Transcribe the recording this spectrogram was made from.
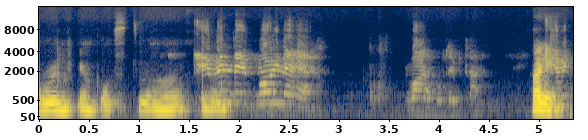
Orange impostor mu? Kevin De Bruyne. Var burada bir tane. Hani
